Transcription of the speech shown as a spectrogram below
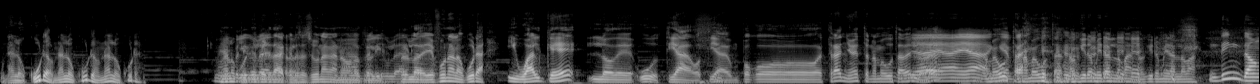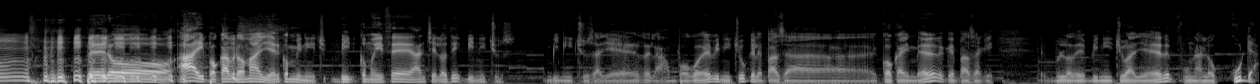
Una locura, una locura, una locura. Una locura, es verdad, que los Asuna ganó el otro día. Pero lo de ayer fue una locura. Igual que lo de. Uh, hostia, hostia, es un poco extraño esto, no me gusta verlo, Ya, ¿eh? ya, ya, no me ¿qué gusta, no me gusta. No quiero mirarlo más, no quiero mirarlo más. Ding dong. Pero. Ah, y poca broma ayer con Vinicius. Vi- Como dice Ancelotti, Vinicius. Vinichus ayer relaja un poco, ¿eh? Vinichus, ¿qué le pasa a Cocaine ¿Qué pasa aquí? Lo de Vinichus ayer fue una locura.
